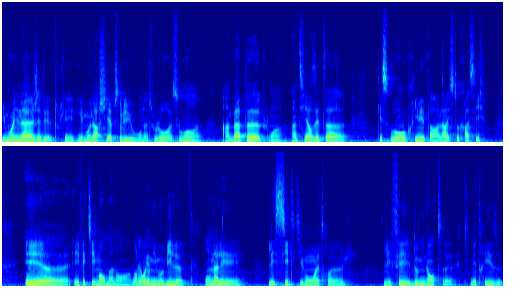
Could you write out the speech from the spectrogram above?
du Moyen-Âge et de toutes les, monarchies absolues où on a toujours euh, souvent un bas peuple ou un, tiers-état euh, qui est souvent opprimé par l'aristocratie. Et, effectivement, ben, dans, les royaumes immobiles, on a les, les qui vont être les fées dominantes, qui maîtrisent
